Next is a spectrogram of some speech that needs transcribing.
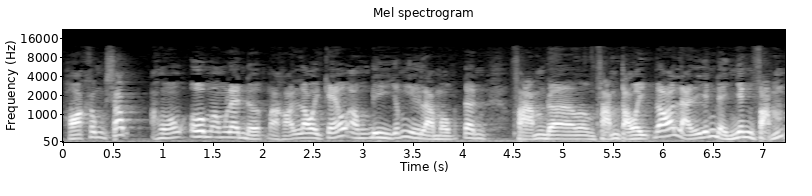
họ không sốc không ôm ông lên được mà họ lôi kéo ông đi giống như là một tên phạm ờ, phạm tội. Đó là cái vấn đề nhân phẩm.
